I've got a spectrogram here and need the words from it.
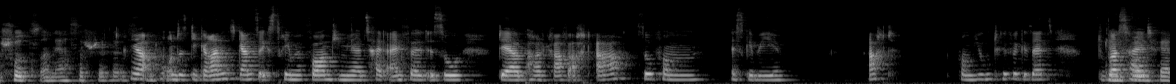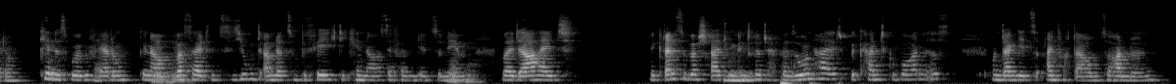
Schutz an erster Stelle ist. Ja, und das die ganz, ganz extreme Form, die mir jetzt halt einfällt, ist so der Paragraph 8a, so vom SGB 8, vom Jugendhilfegesetz, was halt Kindeswohlgefährdung, ja. genau, mhm. was halt das Jugendamt dazu befähigt, die Kinder aus der Familie zu nehmen, mhm. weil da halt eine Grenzüberschreitung mhm. in dritter Person halt bekannt geworden ist und dann geht es einfach darum zu handeln.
